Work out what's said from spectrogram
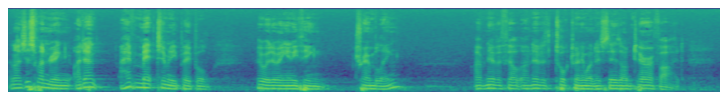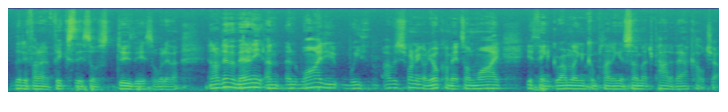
And I was just wondering, I don't I haven't met too many people who are doing anything trembling. I've never felt, I've never talked to anyone who says I'm terrified that if I don't fix this or do this or whatever. And I've never met any. And, and why do you, we? I was just wondering on your comments on why you think grumbling and complaining is so much part of our culture,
